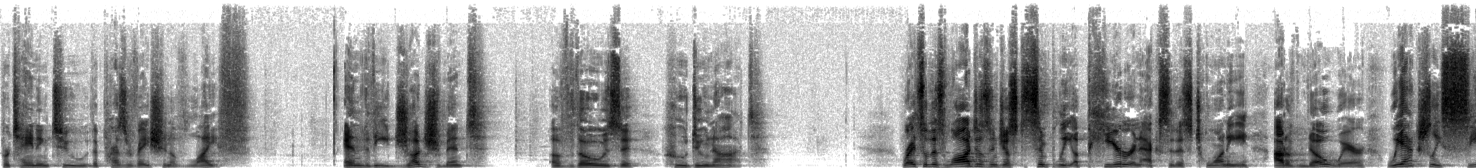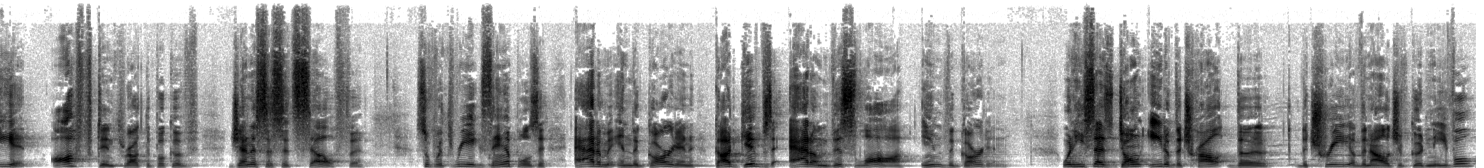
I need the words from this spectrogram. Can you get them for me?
pertaining to the preservation of life and the judgment of those who do not. Right? So, this law doesn't just simply appear in Exodus 20 out of nowhere. We actually see it often throughout the book of Genesis itself. So, for three examples, Adam in the garden, God gives Adam this law in the garden. When he says, Don't eat of the, trial, the, the tree of the knowledge of good and evil,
